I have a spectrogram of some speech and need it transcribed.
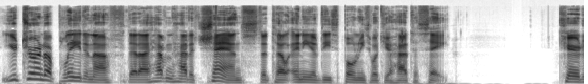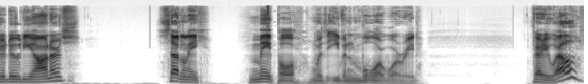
you turned up late enough that I haven't had a chance to tell any of these ponies what you had to say. Care to do the honors? Suddenly, Maple was even more worried. Very well.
